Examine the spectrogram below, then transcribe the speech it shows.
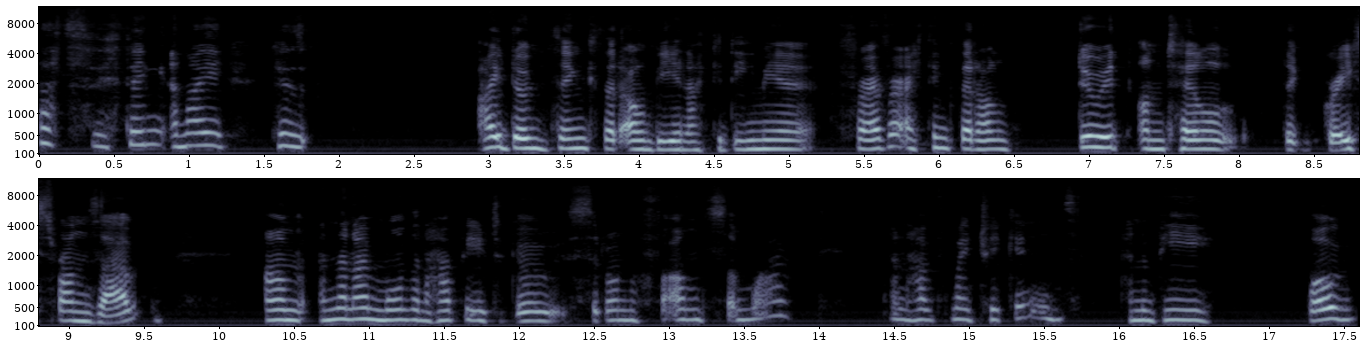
that's the thing, and I because I don't think that I'll be in academia forever. I think that I'll do it until the grace runs out. Um, and then I'm more than happy to go sit on a farm somewhere and have my chickens and be bog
